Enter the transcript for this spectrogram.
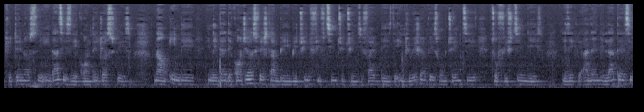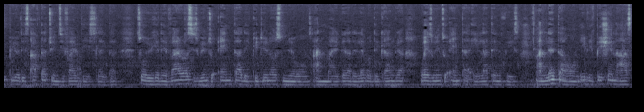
cutaneous skin. That is the contagious phase. Now in the in the the contagious phase can be between 15 to 25 days. The incubation phase from 20 to 15 days basically and then the latency period is after 25 days like that. So you get the virus is going to enter the cutaneous neurons and migrate at the level of the ganglia where it's going to enter a latent phase. And later on if the patient has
